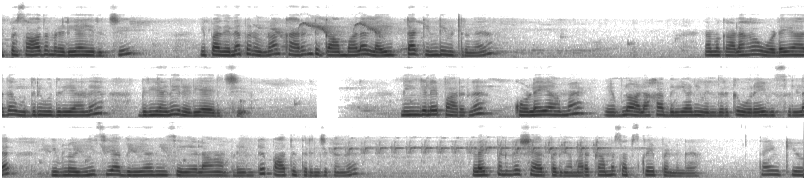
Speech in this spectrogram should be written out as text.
இப்போ சாதம் ரெடி ஆயிருச்சு. இப்போ அது என்ன பண்ணணும்னா கரண்ட் காம்பால் லைட்டாக கிண்டி விட்டுருங்க. நமக்கு அழகாக உடையாத உதிரி உதிரியான பிரியாணி ரெடி ஆயிடுச்சு நீங்களே பாருங்கள் குலையாமல் எவ்வளோ அழகாக பிரியாணி வெந்திருக்கு ஒரே விசிலில் இவ்வளோ ஈஸியாக பிரியாணி செய்யலாம் அப்படின்ட்டு பார்த்து தெரிஞ்சுக்கோங்க. லைக் பண்ணுங்கள் ஷேர் பண்ணுங்கள் மறக்காமல் சப்ஸ்கிரைப் பண்ணுங்கள் தேங்க்யூ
